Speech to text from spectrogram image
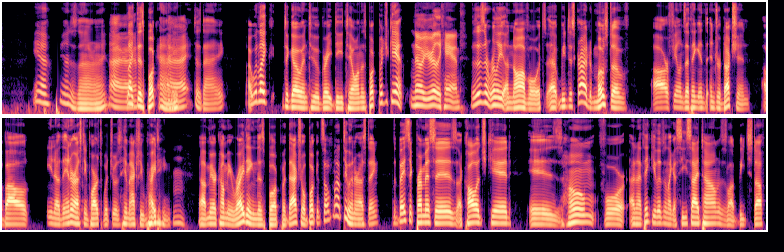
Yeah, yeah, just all right. All right. Like this book, all All right. right. Just all right. I would like to go into great detail on this book, but you can't. No, you really can't. This isn't really a novel. It's uh, we described most of our feelings, I think, in the introduction about you know the interesting parts, which was him actually writing Mm. uh, Murakami writing this book, but the actual book itself not too interesting. The basic premise is a college kid is home for, and I think he lives in like a seaside town. There's a lot of beach stuff,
